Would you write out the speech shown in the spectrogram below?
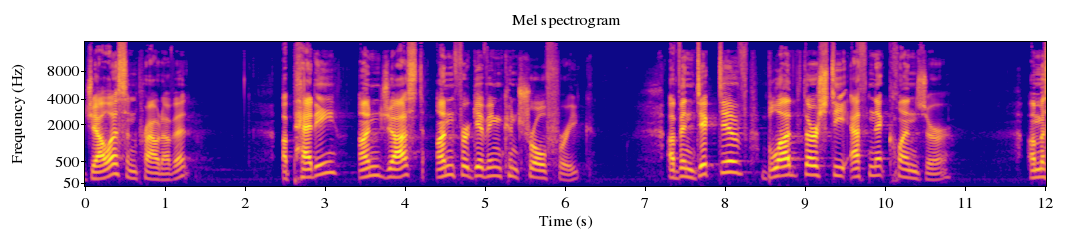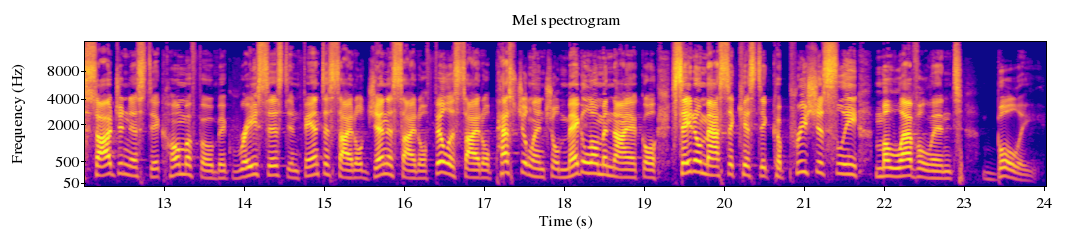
Jealous and proud of it, a petty, unjust, unforgiving control freak, a vindictive, bloodthirsty ethnic cleanser, a misogynistic, homophobic, racist, infanticidal, genocidal, filicidal, pestilential, megalomaniacal, sadomasochistic, capriciously malevolent bully.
